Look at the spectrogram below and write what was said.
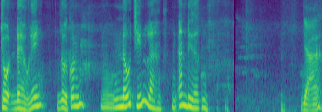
Trộn đều lên, Rồi con nấu chín là ăn được. Dạ.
